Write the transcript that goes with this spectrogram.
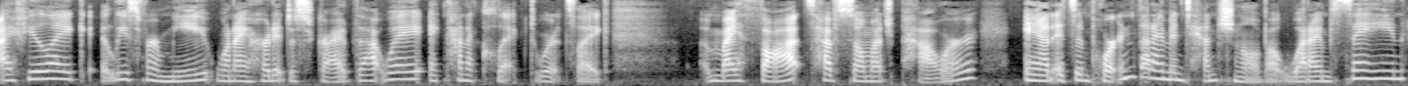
I feel like, at least for me, when I heard it described that way, it kind of clicked where it's like, my thoughts have so much power, and it's important that I'm intentional about what I'm saying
